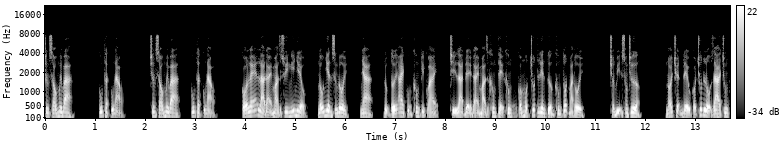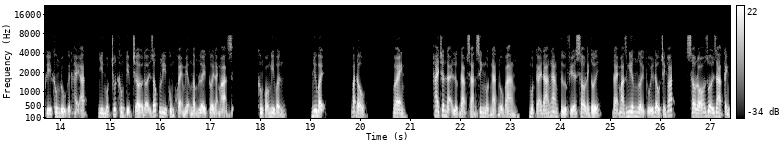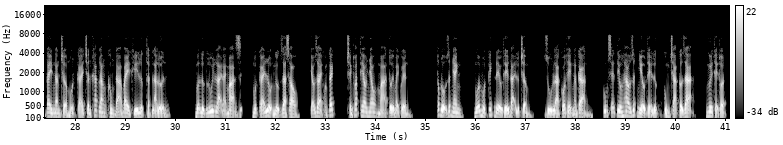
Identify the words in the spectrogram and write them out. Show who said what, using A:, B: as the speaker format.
A: chương sáu mươi ba, cũng thật cũng ảo. Chương sáu mươi ba, cũng thật cũng ảo. Có lẽ là đại mà suy nghĩ nhiều, ngẫu nhiên xứng đôi nhà đụng tới ai cũng không kỳ quái, chỉ là để đại mà không thể không có một chút liên tưởng không tốt mà thôi. Chuẩn bị xong chưa? Nói chuyện đều có chút lộ ra trung khí không đủ ghét hại ạt nhìn một chút không kịp chờ đợi dốc ly cùng khỏe miệng ngậm lấy cười đại mà không có nghi vấn. Như vậy, bắt đầu. Vê anh, hai chân đại lực đạp sản sinh ngột ngạt nổ vang, một cái đá ngang từ phía sau đánh tới, đại mà nghiêng người túi đầu tránh thoát sau đó dội ra cánh tay ngăn trở một cái chân khác lăng không đá bay khí lực thật là lớn. Mượn lực lui lại đại mà một cái lộn ngược ra sau, kéo dài khoảng cách, tránh thoát theo nhau mà tới bảy quyền. Tốc độ rất nhanh, mỗi một kích đều thế đại lực chậm, dù là có thể ngăn cản, cũng sẽ tiêu hao rất nhiều thể lực cùng trả cơ dạ ngươi thể thuật.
